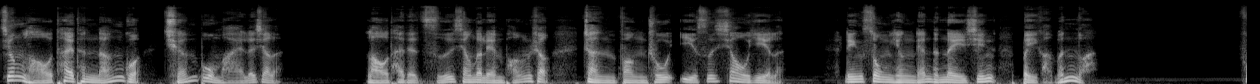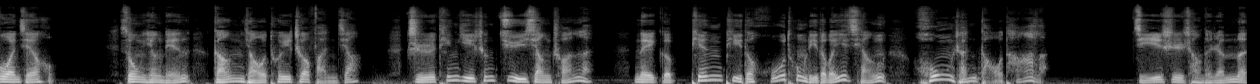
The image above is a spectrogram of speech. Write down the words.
将老太太南瓜全部买了下来。老太太慈祥的脸庞上绽放出一丝笑意来，令宋应莲的内心倍感温暖。付完钱后，宋应莲刚要推车返家，只听一声巨响传来，那个偏僻的胡同里的围墙轰然倒塌了，集市上的人们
